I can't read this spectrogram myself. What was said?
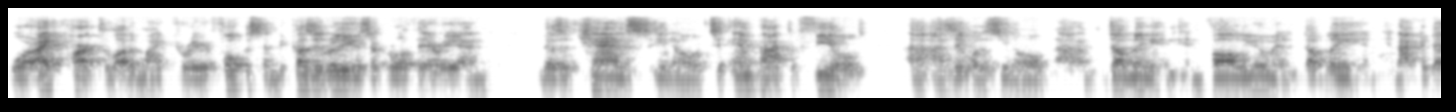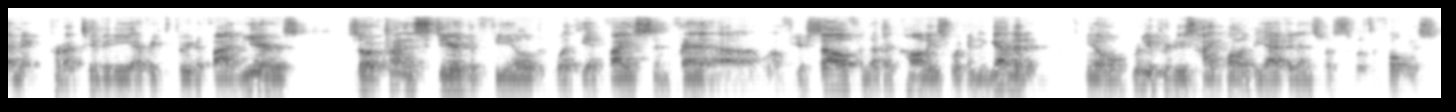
where I've parked a lot of my career focusing because it really is a growth area and there's a chance, you know, to impact the field uh, as it was, you know, uh, doubling in, in, volume and doubling in, in, academic productivity every three to five years. So trying to steer the field with the advice and friend uh, of yourself and other colleagues working together to, you know, really produce high quality evidence was, was the focus.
